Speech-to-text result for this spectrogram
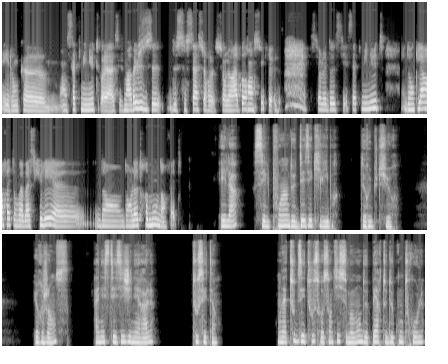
et donc euh, en sept minutes voilà je me rappelle juste de, ça sur sur le rapport ensuite sur le dossier sept minutes donc là en fait on va basculer euh, dans dans l'autre monde en fait et là, c'est le point de déséquilibre, de rupture. Urgence, anesthésie générale, tout s'éteint. On a toutes et tous ressenti ce moment de perte de contrôle,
